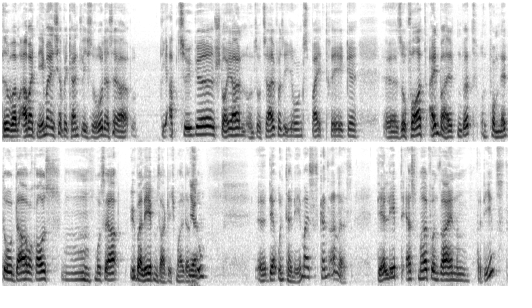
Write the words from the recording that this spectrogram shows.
Also beim Arbeitnehmer ist ja bekanntlich so, dass er die Abzüge, Steuern und Sozialversicherungsbeiträge äh, sofort einbehalten wird und vom Netto und daraus mh, hm, muss er überleben, sage ich mal dazu. Ja. Äh, der Unternehmer ist es ganz anders. Der lebt erstmal von seinem Verdienst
